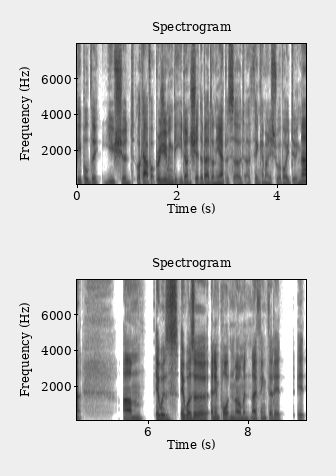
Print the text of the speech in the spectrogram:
people that you should look out for, presuming that you don't shit the bed on the episode. I think I managed to avoid doing that. Um, it was it was a an important moment, and I think that it it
